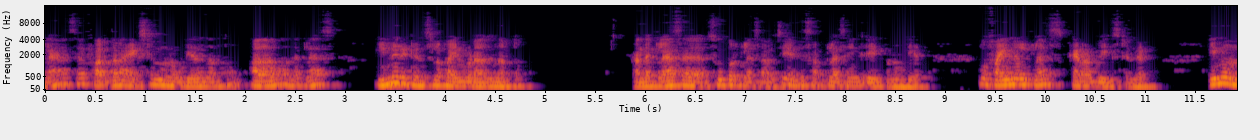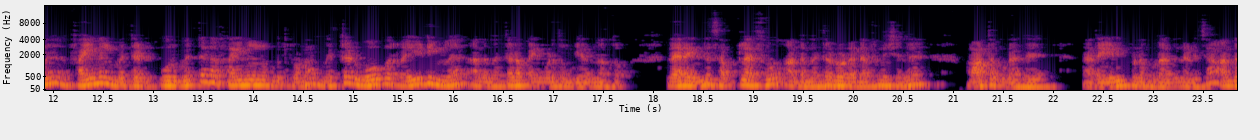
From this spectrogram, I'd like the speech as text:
கிளாஸை ஃபர்தராக எக்ஸ்டெண்ட் பண்ண முடியாதுன்னு அர்த்தம். அதாவது அந்த கிளாஸ் இன்னரிட்டன்ஸில் பயன்படாதுன்னு அர்த்தம். அந்த கிளாஸை சூப்பர் கிளாஸாக வச்சு எந்த சப் கிளாஸையும் கிரியேட் பண்ண முடியாது. இப்போ final class cannot be extended இன்னொன்று ஃபைனல் மெத்தட் ஒரு மெத்தடை ஃபைனல்னு கொடுத்துட்டோம்னா மெத்தட் ஓவர் ரைடிங்கில் அந்த மெத்தடை பயன்படுத்த முடியாதுன்னு அர்த்தம். வேற எந்த சப் கிளாஸும் அந்த மெத்தடோட டெஃபினேஷனை மாற்றக்கூடாது அதை எடிட் பண்ணக்கூடாதுன்னு நினச்சா அந்த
